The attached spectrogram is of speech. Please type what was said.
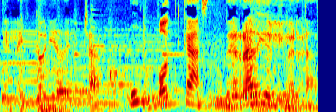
en la Historia del Chaco. Un podcast de Radio Libertad.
